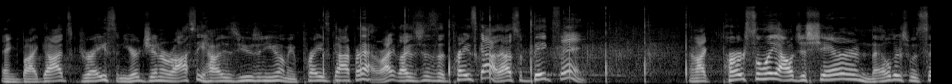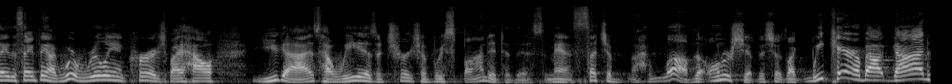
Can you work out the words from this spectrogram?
And by God's grace and your generosity, how He's using you, I mean, praise God for that, right? Like, it's just a praise God. That's a big thing. And like personally, I'll just share, and the elders would say the same thing. Like, we're really encouraged by how you guys, how we as a church have responded to this. And man, it's such a, I love the ownership that shows like we care about God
